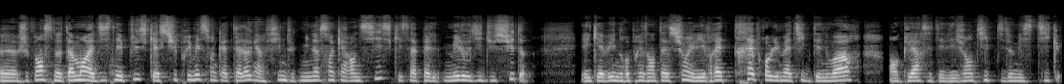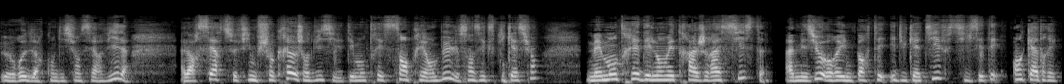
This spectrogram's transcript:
Euh, je pense notamment à Disney qui a supprimé son catalogue un film de 1946 qui s'appelle Mélodie du Sud et qui avait une représentation, il est vrai, très problématique des Noirs. En clair, c'était des gentils petits domestiques heureux de leurs conditions serviles. Alors certes, ce film choquerait aujourd'hui s'il était montré sans préambule, sans explication, mais montrer des longs métrages racistes, à mes yeux, aurait une portée éducative s'ils étaient encadrés.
